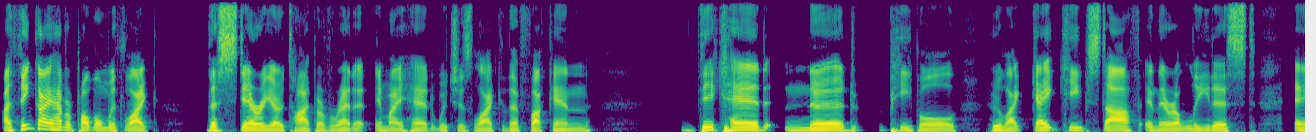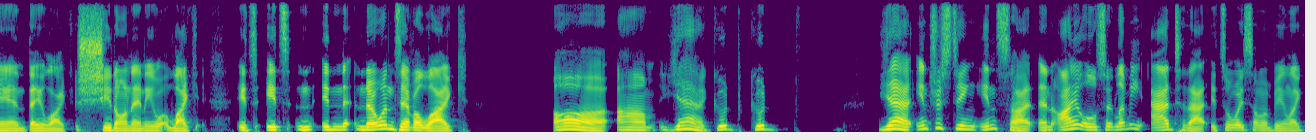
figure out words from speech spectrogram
i think i have a problem with like the stereotype of reddit in my head which is like the fucking dickhead nerd people who like gatekeep stuff and they're elitist and they like shit on anyone like it's it's it, no one's ever like oh um yeah good good yeah, interesting insight. And I also let me add to that. It's always someone being like,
